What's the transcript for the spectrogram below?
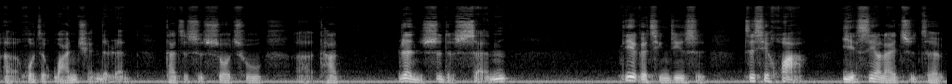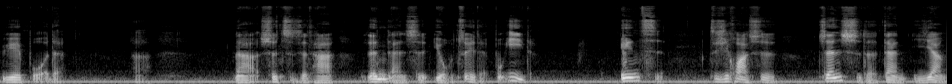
呃或者完全的人，他只是说出呃他认识的神。第二个情境是这些话也是要来指责约伯的啊，那是指责他仍然是有罪的、不义的，因此。这些话是真实的，但一样，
